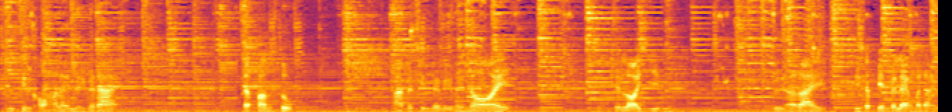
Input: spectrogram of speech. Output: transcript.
หรือสิ่งของอะไรเลยก็ได้ แต่ความสุขอาจเป็นสิ่งเล็กๆน้อยๆอย่างเช่นรอยยิ้ม หรืออะไรที่จะเปลี่ยนเป็นแรงบันดาล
